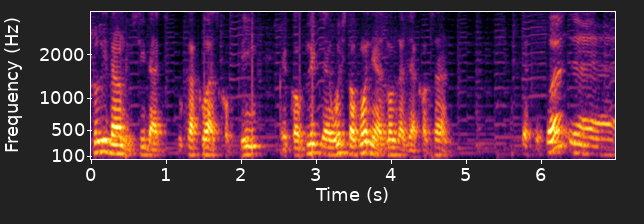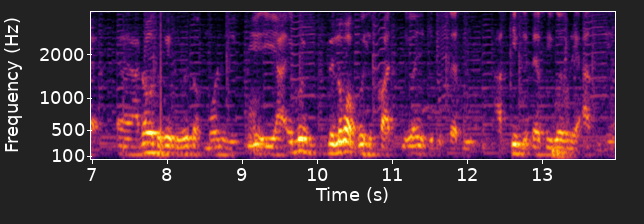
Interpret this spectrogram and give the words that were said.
truly now they see that Lukaku has been a complete uh, waste of money as long as they are concerned. well, uh, uh, I don't it's a waste of money. Yeah, even the number of goals he scored when he came to Chelsea has kept the Chelsea where they are today.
